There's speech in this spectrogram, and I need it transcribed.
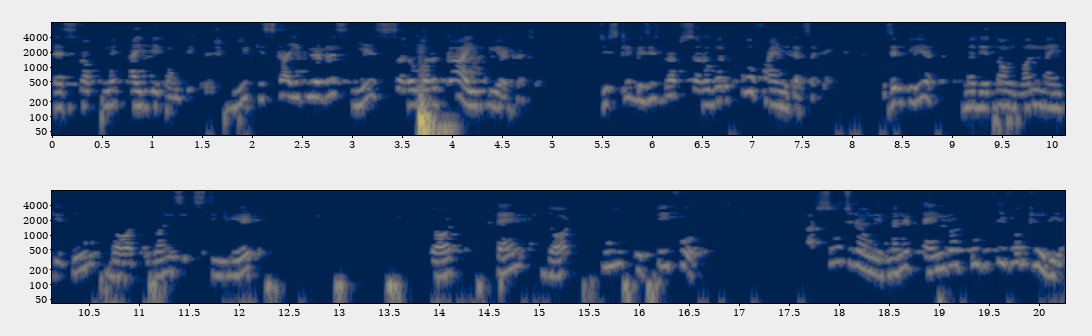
डेस्कटॉप में आईपी कॉन्फ़िगरेशन ये किसका आईपी एड्रेस ये सर्वर का आईपी एड्रेस है। जिसके बेसिस पर आप सर्वर को फाइंड कर सकेंगे इज़ इट क्लियर मैं देता हूँ 192.168.10.254 आप सोच रहे होंगे, मैंने 10.254 क्यों दिया?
